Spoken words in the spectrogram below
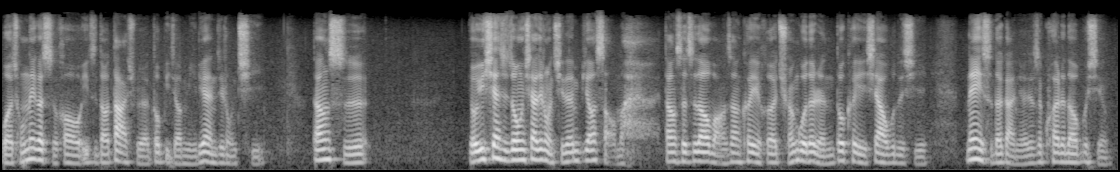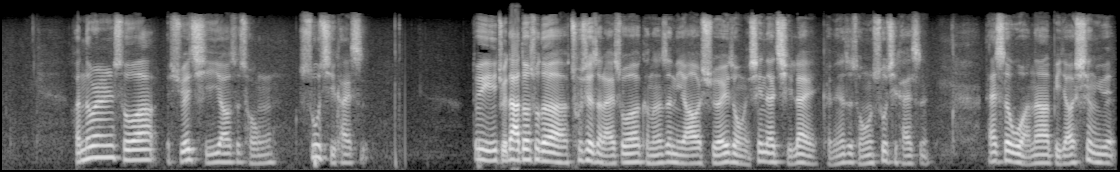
我从那个时候一直到大学都比较迷恋这种棋。当时由于现实中下这种棋的人比较少嘛，当时知道网上可以和全国的人都可以下五子棋，那时的感觉就是快乐到不行。很多人说学棋要是从输棋开始，对于绝大多数的初学者来说，可能是你要学一种新的棋类，肯定是从输棋开始。但是我呢比较幸运。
